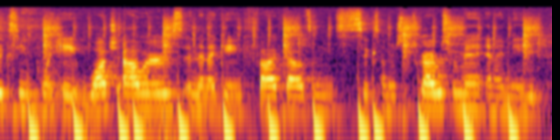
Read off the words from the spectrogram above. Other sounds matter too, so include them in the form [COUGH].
16.8 watch hours and then I gained 5,600 subscribers from it and I made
